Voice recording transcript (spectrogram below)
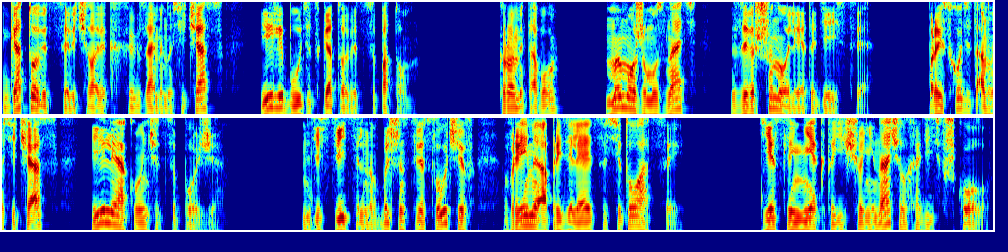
готовится ли человек к экзамену сейчас или будет готовиться потом. Кроме того, мы можем узнать, завершено ли это действие, происходит оно сейчас или окончится позже. Действительно, в большинстве случаев время определяется ситуацией. Если некто еще не начал ходить в школу,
